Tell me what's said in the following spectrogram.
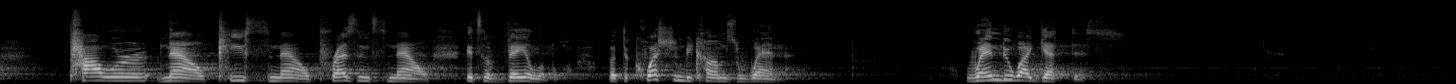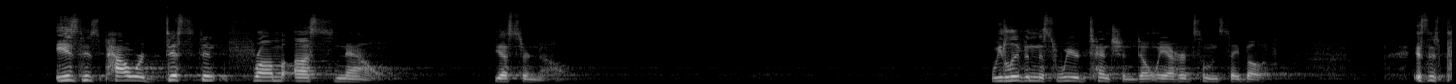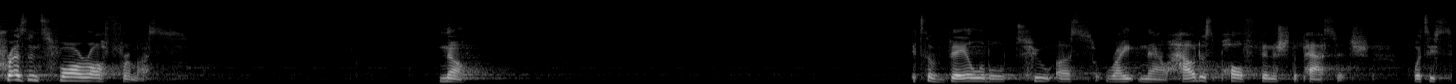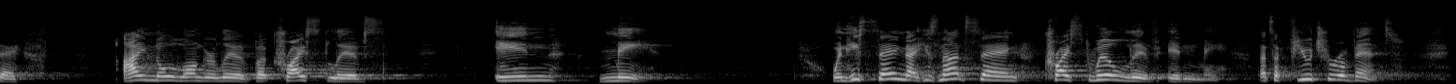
power now, peace now, presence now, it's available. But the question becomes when? When do I get this? Is his power distant from us now? Yes or no? We live in this weird tension, don't we? I heard someone say both. Is his presence far off from us? No. It's available to us right now. How does Paul finish the passage? What's he say? I no longer live, but Christ lives in me. When he's saying that, he's not saying Christ will live in me. That's a future event.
